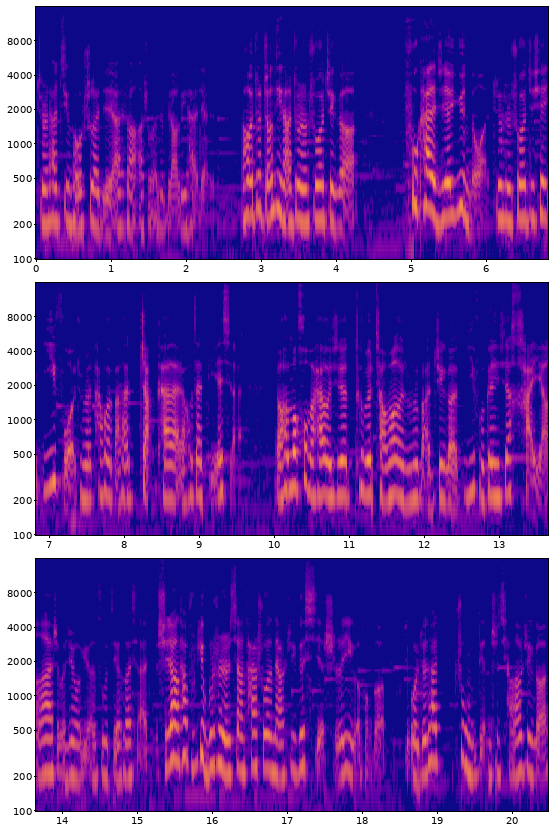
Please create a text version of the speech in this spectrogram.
就是它镜头设计啊上啊什么就比较厉害点。然后就整体上就是说这个铺开的这些运动啊，就是说这些衣服，就是它会把它展开来，然后再叠起来。然后他们后面还有一些特别巧妙的，就是把这个衣服跟一些海洋啊什么这种元素结合起来。实际上，它并不是像他说的那样是一个写实的一个风格。我觉得它重点是强调这个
